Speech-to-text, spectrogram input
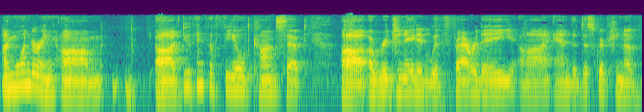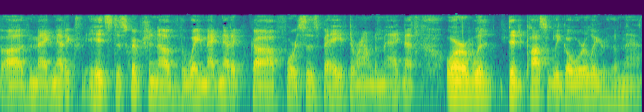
I'm wondering, um, uh, do you think the field concept uh, originated with Faraday uh, and the description of uh, the magnetic, his description of the way magnetic uh, forces behaved around a magnet, or would, did it possibly go earlier than that?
